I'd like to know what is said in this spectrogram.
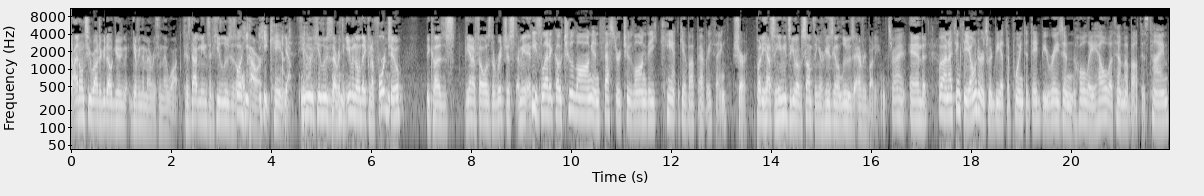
I, I don't see Roger Goodell giving giving them everything they want because that means that he loses Well, all he- power. he can't. Yeah, he, lo- he loses everything, even though they can afford to, because the NFL is the richest. I mean, it, He's let it go too long and festered too long that he can't give up everything. sure, but he has to, he needs to give up something or he's going to lose everybody. That's right. And Well, and I think the owners would be at the point that they'd be raising holy hell with him about this time.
